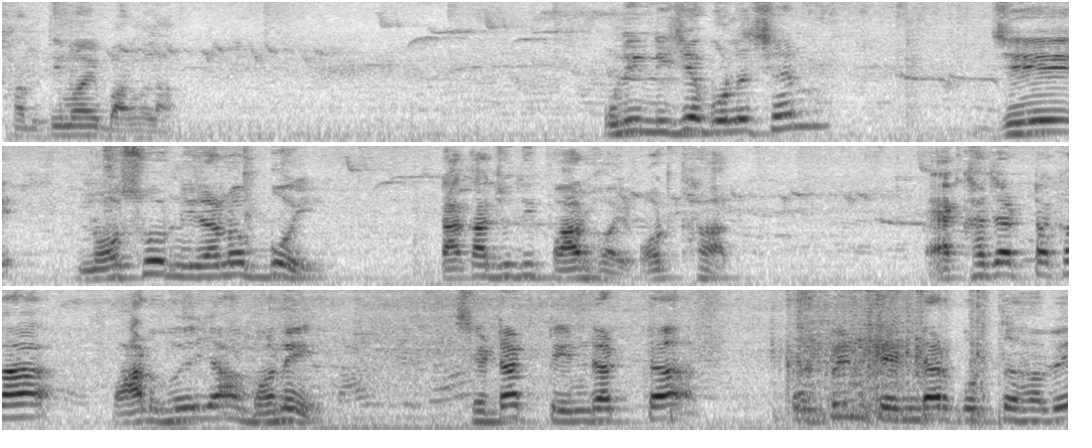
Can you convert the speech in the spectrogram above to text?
শান্তিময় বাংলা। উনি নিজে বলেছেন যে নশো নিরানব্বই টাকা যদি পার হয়, অর্থাৎ এক হাজার টাকা পার হয়ে যাওয়া মানে সেটা টেন্ডারটা ওপেন টেন্ডার করতে হবে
